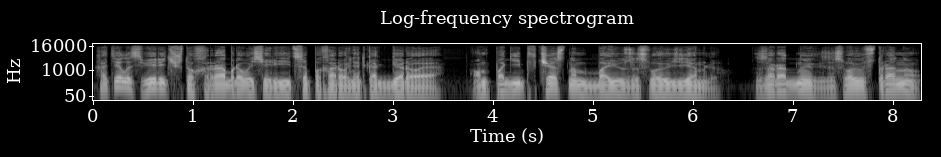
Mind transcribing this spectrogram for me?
Хотелось верить, что храброго сирийца похоронят как героя. Он погиб в честном бою за свою землю, за родных, за свою страну,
